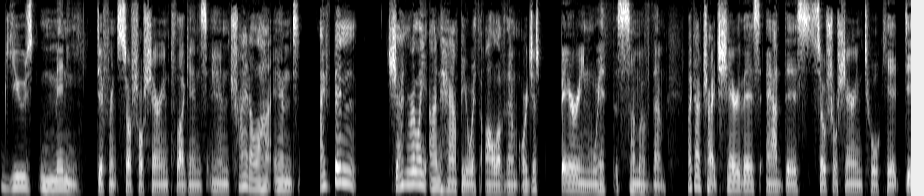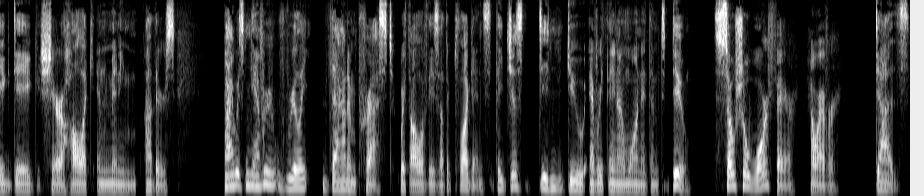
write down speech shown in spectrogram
used many different social sharing plugins and tried a lot, and I've been generally unhappy with all of them or just bearing with some of them. Like I've tried Share This, Add This, Social Sharing Toolkit, Digg Digg, Shareaholic, and many others. But I was never really that impressed with all of these other plugins. They just didn't do everything I wanted them to do. Social Warfare, however, does.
